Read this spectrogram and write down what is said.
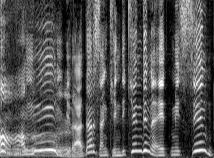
Aa, hmm, birader sen kendi kendine etmişsin.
